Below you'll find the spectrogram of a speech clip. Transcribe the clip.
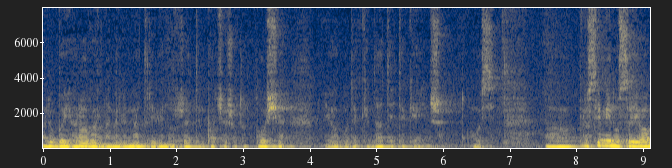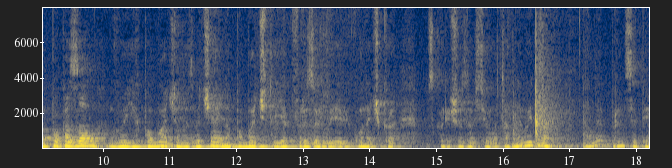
е, любий гравер на міліметрі він вже, тим паче, що тут площа, його буде кидати і таке інше. Ось. Е, Плюси-мінуси я вам показав, ви їх побачили. Звичайно, побачите, як фрезерує віконечко, скоріше за всього, там не видно. Але, в принципі,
